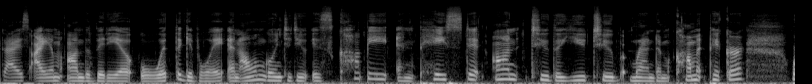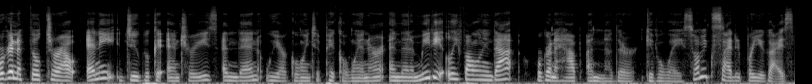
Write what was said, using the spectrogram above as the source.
Guys, I am on the video with the giveaway and all I'm going to do is copy and paste it onto the YouTube random comment picker. We're going to filter out any duplicate entries and then we are going to pick a winner and then immediately following that, we're going to have another giveaway. So I'm excited for you guys.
